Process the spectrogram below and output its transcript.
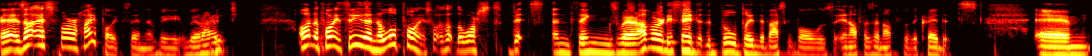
Uh, is that us for high points then? Have we we're on Right. On to point three then, the low points. What's up the worst bits and things where I've already said that the bull playing the basketball was enough is enough with the credits. Um,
